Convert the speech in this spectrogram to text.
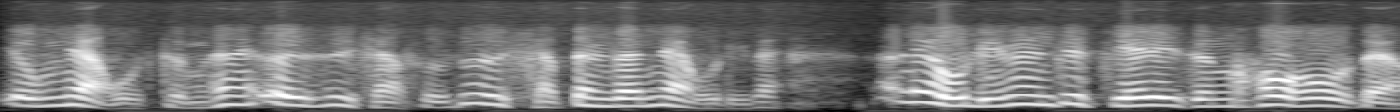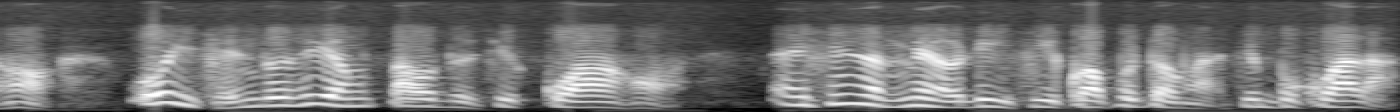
用尿壶，整天二十四小时都是小便在尿壶里面，尿壶里面就结了一层厚厚的哈。我以前都是用刀子去刮哈，但现在没有力气刮不动了，就不刮了。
